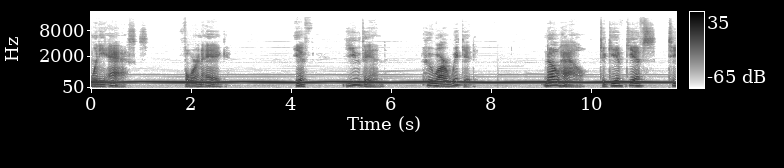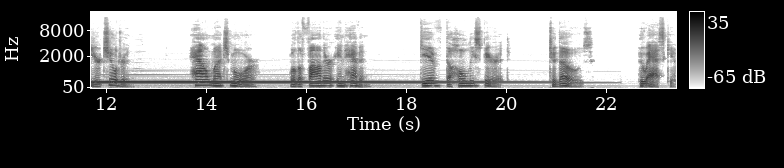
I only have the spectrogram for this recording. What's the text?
when he asks for an egg. If you then, who are wicked, know how to give gifts to your children, how much more will the Father in heaven give the Holy Spirit to those who ask him?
